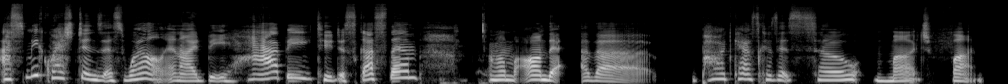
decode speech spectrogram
Ask me questions as well, and I'd be happy to discuss them um, on the the podcast because it's so much fun.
